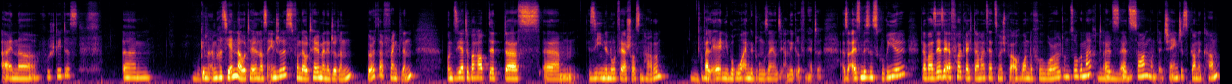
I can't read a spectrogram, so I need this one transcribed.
einer, wo steht es? Ähm, genau, im Hacienda Hotel in Los Angeles von der Hotelmanagerin Bertha Franklin. Und sie hatte behauptet, dass ähm, sie ihn in Notwehr erschossen habe, weil er in ihr Büro eingedrungen sei und sie angegriffen hätte. Also alles ein bisschen skurril. Da war sehr, sehr erfolgreich damals. Er hat zum Beispiel auch Wonderful World und so gemacht als, als Song und A Change is Gonna Come.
